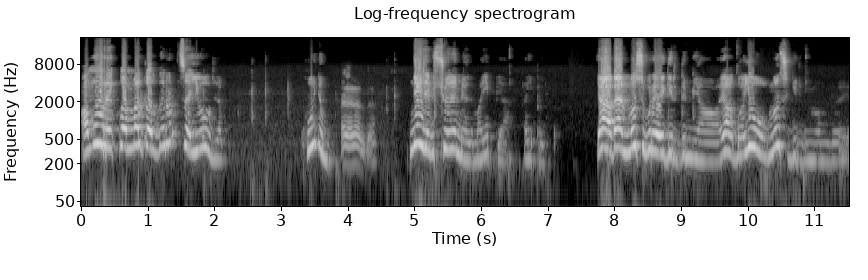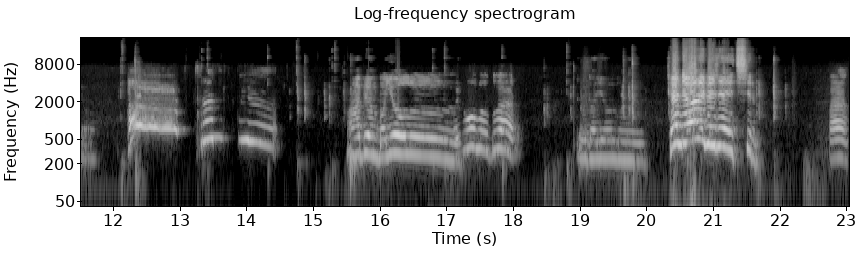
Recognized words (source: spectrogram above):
Ama o reklamlar kaldırırsa iyi olacak. Koydum. Herhalde. Neyse biz söylemeyelim ayıp ya. Ayıp ayıp. Ya ben nasıl buraya girdim ya? Ya dayı oğlu nasıl girdim ben buraya ya? Tren gitmiyor. Ne yapıyorsun dayı oğlu? Ay oğlum dur. Dur dayı oğlu. Sen devam et ben yetişirim. Ben.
